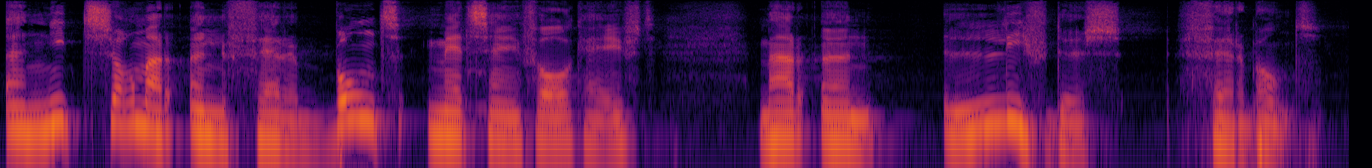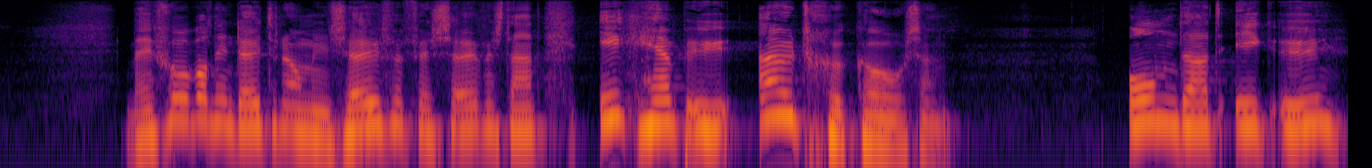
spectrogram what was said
een, niet zomaar een verbond met zijn volk heeft, maar een liefdesverbond. Bijvoorbeeld in Deuteronomium 7, vers 7 staat: Ik heb u uitgekozen, omdat ik u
